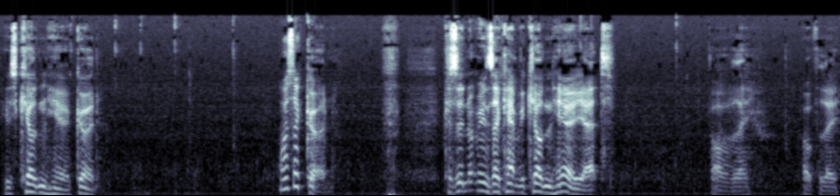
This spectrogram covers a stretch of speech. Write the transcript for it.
He was killed in here, good. Was it good? Because it means I can't be killed in here yet. Probably. Hopefully.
